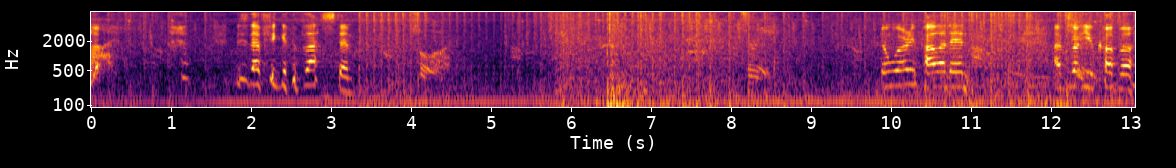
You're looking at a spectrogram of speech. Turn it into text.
Five, Is that thing gonna blast them? four, three, Don't worry, Paladin. I've got you covered.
